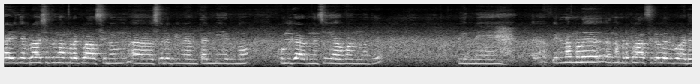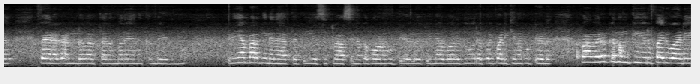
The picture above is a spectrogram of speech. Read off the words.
കഴിഞ്ഞ പ്രാവശ്യത്തെ നമ്മുടെ ക്ലാസ്സിനും സുരഭി മാം തന്നെയായിരുന്നു ഉദ്ഘാടനം ചെയ്യാൻ വന്നത്. പിന്നെ പിന്നെ നമ്മൾ നമ്മുടെ ക്ലാസ്സിലുള്ള ഒരുപാട് പേരെ കണ്ട് വർത്തമാനം പറയാനൊക്കെ ഉണ്ടായിരുന്നു. പിന്നെ ഞാൻ പറഞ്ഞില്ലേ നേരത്തെ പി എസ് സി ക്ലാസ്സിനൊക്കെ പോണ കുട്ടികൾ പിന്നെ അതുപോലെ ദൂരെ പോയി പഠിക്കുന്ന കുട്ടികൾ അപ്പോൾ അവരൊക്കെ നമുക്ക് ഈ ഒരു പരിപാടി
